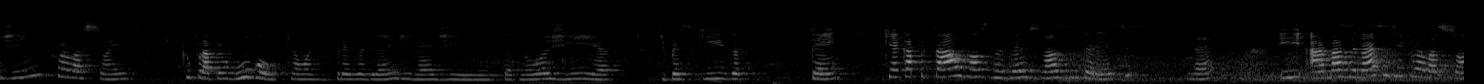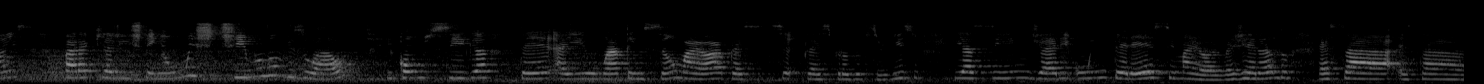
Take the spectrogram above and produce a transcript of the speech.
de informações que o próprio Google, que é uma empresa grande né, de tecnologia, de pesquisa, tem, que é captar os nossos desejos, os nossos interesses, né? E armazenar essas informações para que a gente tenha um estímulo visual e consiga ter aí uma atenção maior para esse, esse produto ou serviço e assim gere um interesse maior, vai gerando essa, essa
